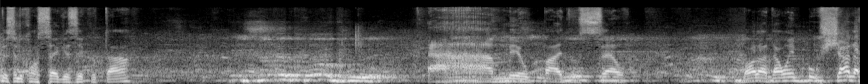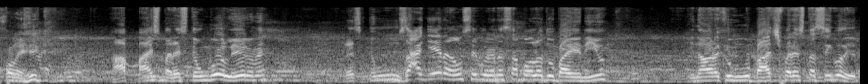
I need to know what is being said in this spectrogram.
Ver se ele consegue executar. Ah, meu pai do céu. Bola dá uma embuchada para o Henrique. Rapaz, parece que tem um goleiro, né? Parece que tem um zagueirão segurando essa bola do Baianinho. E na hora que o Gugu bate, parece que tá sem goleiro.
